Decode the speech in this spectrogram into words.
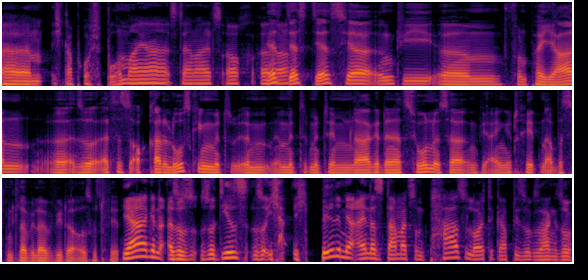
ähm, ich glaube, Ulf Burmeier ist damals auch. Äh, der, ist, der, ist ja irgendwie ähm, vor ein paar Jahren, äh, also als es auch gerade losging mit, ähm, mit, mit dem Lage der Nation, ist er irgendwie eingetreten, aber ist mittlerweile wieder ausgetreten. Ja, genau. Also so, so dieses, so ich, ich bilde mir ein, dass es damals so ein paar so Leute gab, die so sagen, so,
